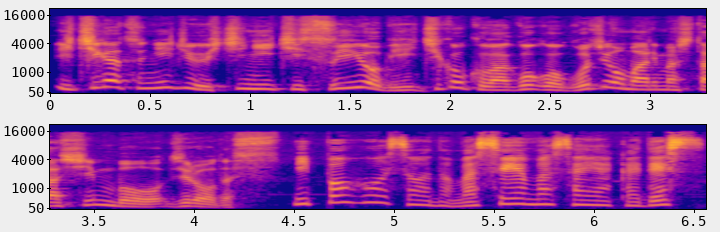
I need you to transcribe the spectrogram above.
1月27日水曜日時刻は午後5時を回りました辛坊治郎ですニッポン放送の増山さやかです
